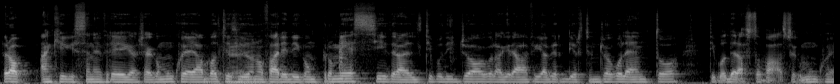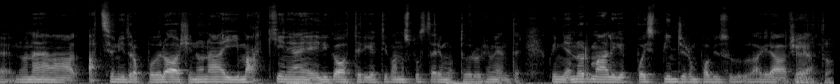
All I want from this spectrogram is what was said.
Però anche chi se ne frega, cioè comunque a volte Ok. si devono fare dei compromessi tra il tipo di gioco, la grafica, per dirti un gioco lento, tipo The Last of Us, comunque non ha azioni troppo veloci, non hai macchine e elicotteri che ti fanno spostare molto velocemente, quindi è normale che puoi spingere un po' più sulla grafica. Certo.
